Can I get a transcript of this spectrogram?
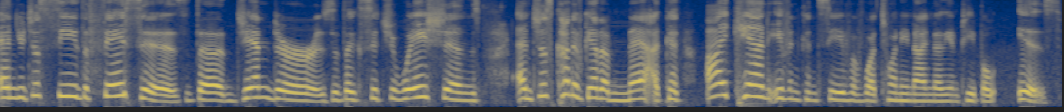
and you just see the faces, the genders, the situations, and just kind of get a mad. I can't even conceive of what 29 million people is.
